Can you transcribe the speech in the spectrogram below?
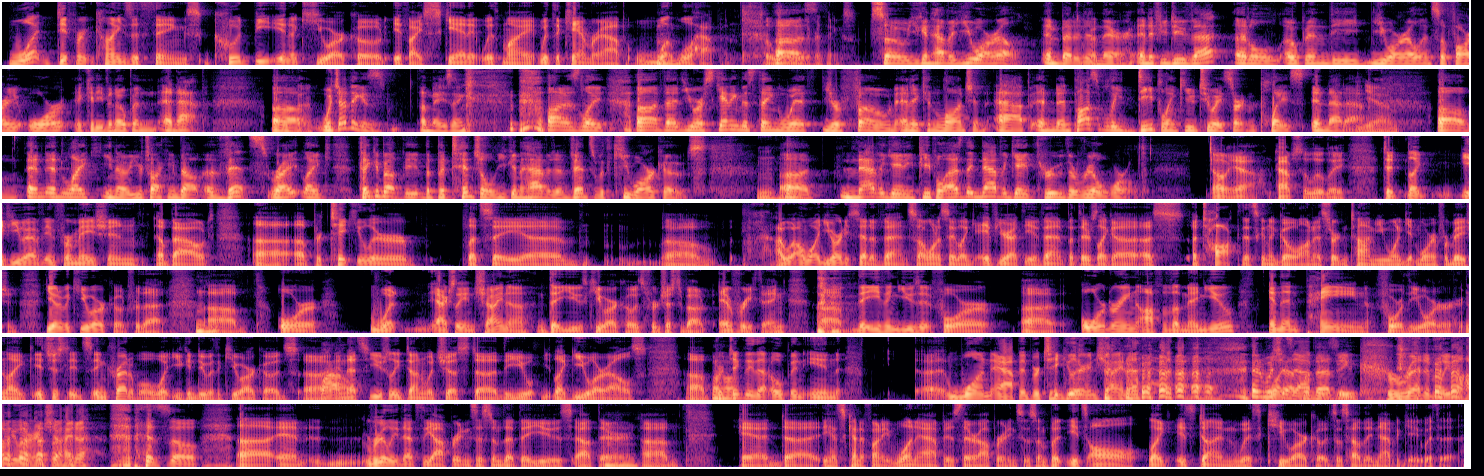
what different kinds of things could be in a QR code if I scan it with my with the camera app? What mm -hmm. will happen? So what uh, are the uh, different things? So you can have a URL embedded okay. in there, and if you do that, it'll open the URL in Safari, or it could even open an app. Uh, okay. which I think is amazing, honestly. Uh, that you are scanning this thing with your phone and it can launch an app and, and possibly deep link you to a certain place in that app. Yeah. Um, and and like you know, you're talking about events, right? Like think mm -hmm. about the the potential you can have at events with QR codes, mm -hmm. uh, navigating people as they navigate through the real world. Oh yeah, absolutely. To like, if you have information about uh, a particular, let's say, uh, uh, I, I, want you already said event, so I want to say like if you're at the event, but there's like a a, a talk that's going to go on at a certain time, you want to get more information. You have a QR code for that, mm -hmm. um, or what actually in China they use QR codes for just about everything. Uh, they even use it for uh, ordering off of a menu and then paying for the order. Like it's just it's incredible what you can do with the QR codes, uh, wow. and that's usually done with just uh, the U like URLs, uh, -huh. particularly that open in. Uh, one app in particular in China, and which WhatsApp is be? incredibly popular in China. so, uh, and really, that's the operating system that they use out there. Mm um, and uh, yeah, it's kind of funny. One app is their operating system, but it's all like it's done with QR codes. That's how they navigate with it.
